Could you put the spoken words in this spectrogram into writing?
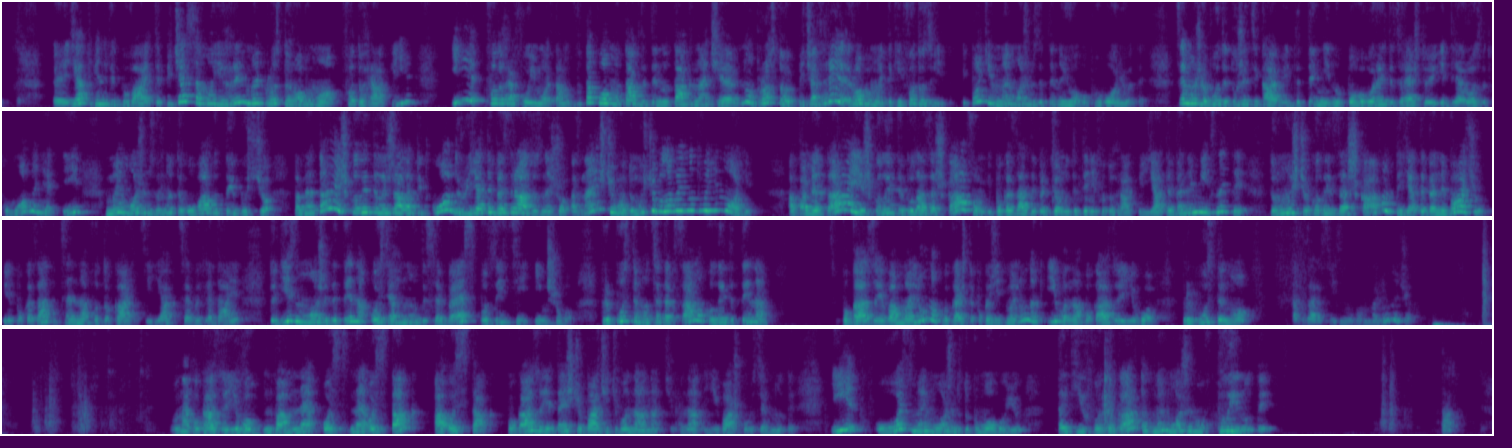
Е, Як він відбувається? Під час самої гри ми просто робимо фотографії і фотографуємо там в такому, так, дитину, так, наче ну просто під час гри робимо такий фотозвіт. І потім ми можемо з дитиною його обговорювати. Це може бути дуже цікаві дитині ну, поговорити зрештою і для розвитку мовлення, і ми можемо звернути увагу, типу, що пам'ятаєш, коли ти лежала під ковдрою, я тебе зразу знайшов. А знаєш чого? Тому що було видно твої ноги. А пам'ятаєш, коли ти була за шкафом і показати при цьому дитині фотографії, я тебе не міг знайти. Тому що коли за шкафом ти я тебе не бачу, і показати це на фотокартці, як це виглядає. Тоді зможе дитина осягнути себе з позиції іншого. Припустимо, це так само, коли дитина показує вам малюнок, ви кажете, покажіть малюнок, і вона показує його, припустимо, так, зараз візьму вам малюночок. Вона показує його вам не ось, не ось так, а ось так. Показує те, що бачить вона, наче вона їй важко осягнути. І ось ми можемо з допомогою таких фотокарток ми можемо вплинути.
